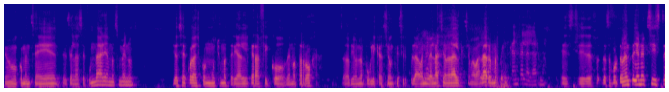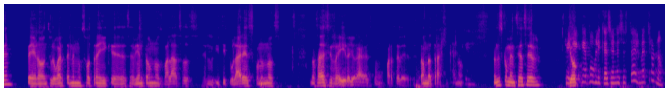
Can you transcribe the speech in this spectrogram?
Yo comencé desde la secundaria, más o menos. Yo hacía collage con mucho material gráfico de nota roja. Había una publicación que circulaba a nivel nacional que se llamaba Alarma. Me encanta la alarma. Este, des- desafortunadamente ya no existe, pero en su lugar tenemos otra ahí que se avienta unos balazos y titulares con unos, no sabes si reír o llorar, es como parte de esta onda trágica, ¿no? Ok. Entonces comencé a hacer, ¿Qué, Yo- qué- qué publicación es esta? ¿El metro? No.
